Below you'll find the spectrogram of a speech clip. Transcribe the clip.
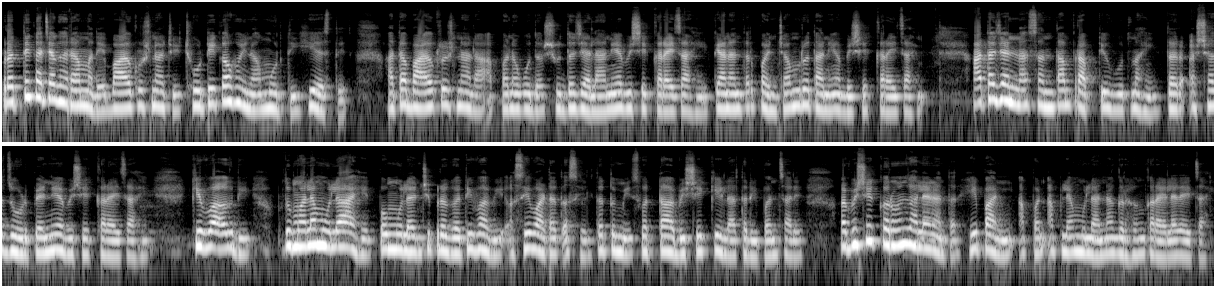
प्रत्येकाच्या घरामध्ये बाळकृष्णाची छोटी का होईना मूर्ती ही असतेच. आता बाळकृष्णाला आपण अगोदर शुद्ध जलाने अभिषेक करायचा आहे. त्यानंतर पंचामृताने अभिषेक करायचा आहे. आता ज्यांना संतान प्राप्ती होत नाही तर अशा जोडप्यांनी अभिषेक करायचा आहे. किंवा अगदी तुम्हाला मुलं आहेत पण मुलांची प्रगती व्हावी असे वाटत असेल तर तुम्ही स्वतः अभिषेक केला तरी पण चालेल. अभिषेक करून झाल्यानंतर हे पाणी आपण आपल्या मुलांना ग्रहण करायला द्यायचं आहे.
